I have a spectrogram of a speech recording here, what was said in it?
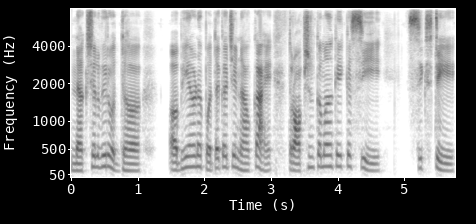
नक्षल विरुद्ध अभियान पथकाचे नाव काय? तर ऑप्शन क्रमांक एक सी सिक्स्टी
